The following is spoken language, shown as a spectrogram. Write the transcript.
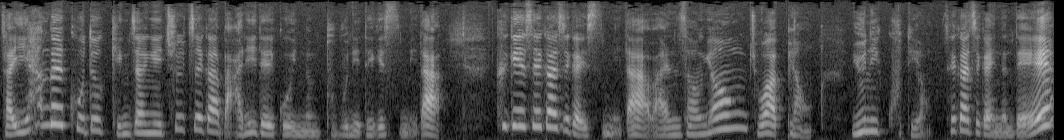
자, 이 한글 코드 굉장히 출제가 많이 되고 있는 부분이 되겠습니다. 크게 세 가지가 있습니다. 완성형, 조합형, 유니코드형 세 가지가 있는데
